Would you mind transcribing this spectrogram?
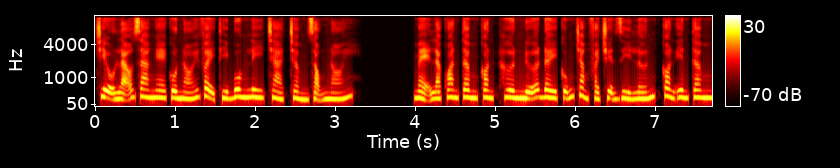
Triệu lão ra nghe cô nói vậy thì buông ly trà trầm giọng nói. Mẹ là quan tâm con, hơn nữa đây cũng chẳng phải chuyện gì lớn, con yên tâm,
